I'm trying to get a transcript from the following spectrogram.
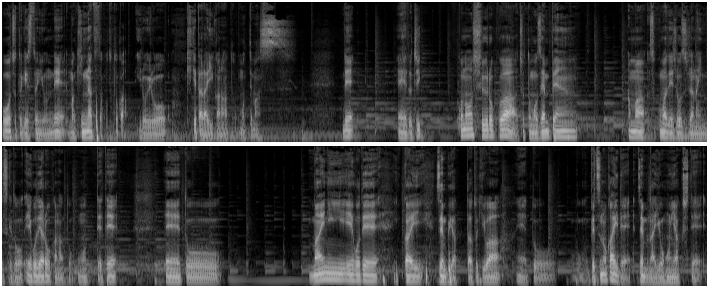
をちょっとゲストに呼んで、まあ、気になってたこととかいろいろ聞けたらいいかなと思ってます。で、えっ、ー、とじこの収録はちょっともう前編あんまそこまで上手じゃないんですけど英語でやろうかなと思っててえっ、ー、と前に英語で一回全部やった時は、え、ー、と、別の回で全部内容翻訳して、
